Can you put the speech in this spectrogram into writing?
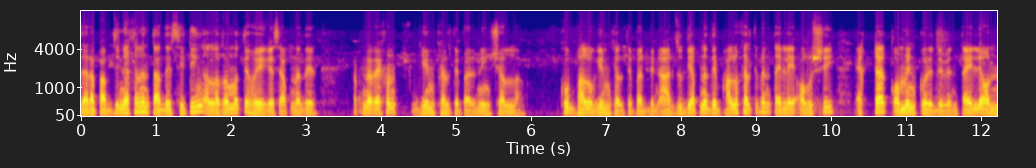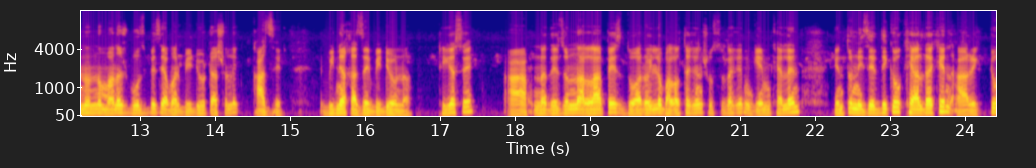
যারা পাবজি না খেলেন, তাদের সেটিং আল্লাহর রহমতে হয়ে গেছে। আপনাদের আপনারা এখন গেম খেলতে পারেন, ইনশাল্লাহ। খুব ভালো গেম খেলতে পারবেন। আর যদি আপনাদের ভালো খেলতে পারেন, তাইলে অবশ্যই একটা কমেন্ট করে দেবেন। তাইলে অন্য অন্য মানুষ বুঝবে যে আমার ভিডিওটা আসলে কাজের, বিনা কাজের ভিডিও না। ঠিক আছে? আপনাদের জন্য আল্লাহ হাফেজ। দোয়া রইল, ভালো থাকেন, সুস্থ থাকেন, গেম খেলেন। কিন্তু নিজের দিকেও খেয়াল রাখেন। আর একটু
